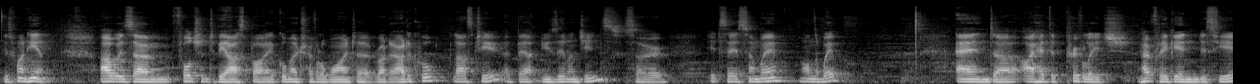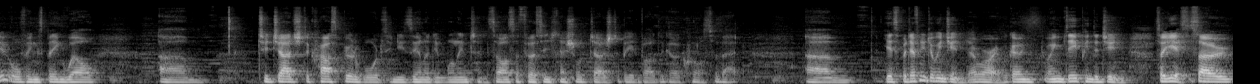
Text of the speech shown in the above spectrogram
This one here. I was um, fortunate to be asked by Gourmet Traveller Wine to write an article last year about New Zealand gins, so it's there somewhere on the web. And uh, I had the privilege, hopefully again this year, all things being well, um, to judge the Craft Spirit Awards in New Zealand in Wellington. So I was the first international judge to be invited to go across for that. Um, yes, we're definitely doing gin. Don't worry, we're going going deep into gin. So yes, so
